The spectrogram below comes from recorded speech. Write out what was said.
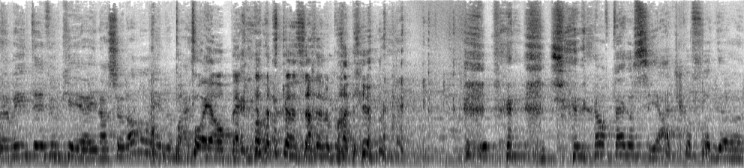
Também teve o que aí? Nacional não lembro mais. Apoiar o pé que dava descansada no quadril. né? Se não pega o ciático, fodeu, mano.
